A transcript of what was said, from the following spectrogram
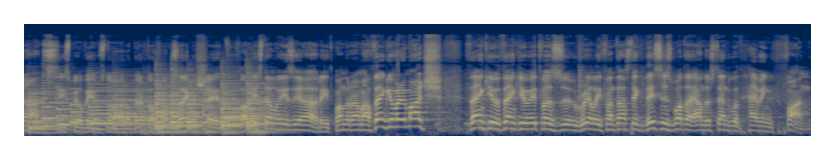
Šāds izpildījums no Roberto Fonseca šeit Latvijas televīzijā, rīt panorāmā. Thank you very much! Thank you, thank you. It was really fantastic. This is what I understand with having fun,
